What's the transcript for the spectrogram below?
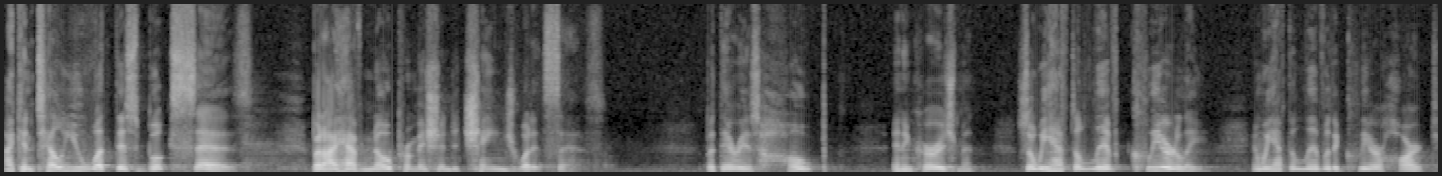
I can tell you what this book says, but I have no permission to change what it says. But there is hope and encouragement. So we have to live clearly, and we have to live with a clear heart.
